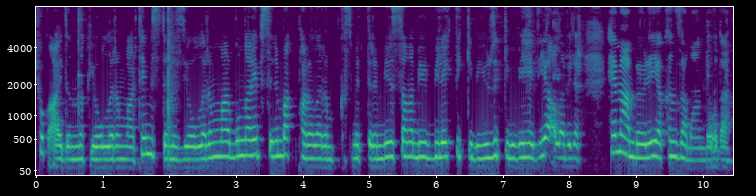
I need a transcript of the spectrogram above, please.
Çok aydınlık yollarım var, temiz temiz yollarım var. Bunlar hepsinin bak paralarım, kısmetlerim. Biri sana bir bileklik gibi, yüzük gibi bir hediye alabilir. Hemen böyle yakın zamanda o da.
